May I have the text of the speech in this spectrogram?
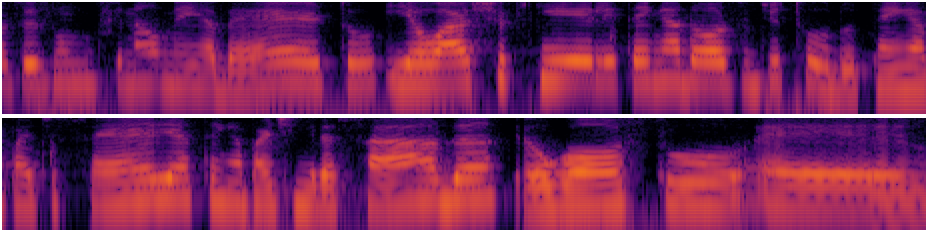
às vezes um final meio aberto, e eu acho que ele tem a dose de tudo, tem a parte séria, tem a parte engraçada, eu gosto é,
